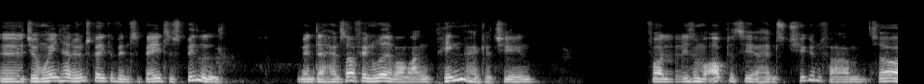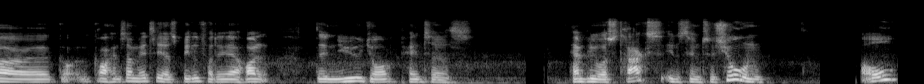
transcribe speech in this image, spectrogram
Øh, John Wayne han ønsker ikke at vende tilbage til spillet, men da han så finder ud af, hvor mange penge han kan tjene, for ligesom at opdatere hans chicken farm, så øh, går, går han så med til at spille for det her hold, The New York Panthers. Han bliver straks en sensation, og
